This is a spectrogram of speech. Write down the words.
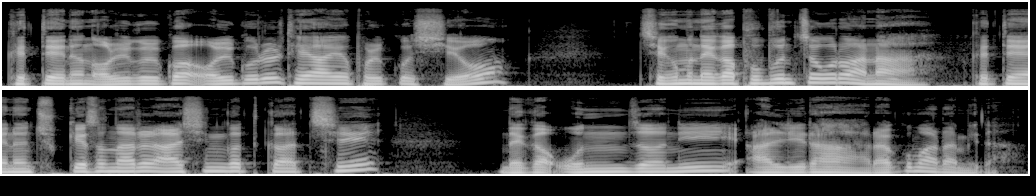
그때는 얼굴과 얼굴을 대하여 볼 것이요 지금은 내가 부분적으로 아나 그때에는 주께서 나를 아신 것 같이 내가 온전히 알리라 라고 말합니다.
